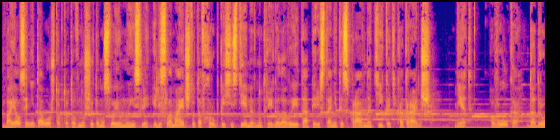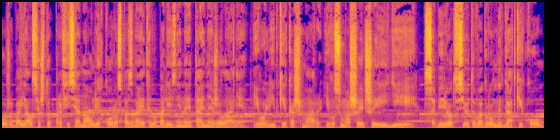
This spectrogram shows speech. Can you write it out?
Боялся не того, что кто-то внушит ему свои мысли или сломает что-то в хрупкой системе внутри головы, и та перестанет исправно тикать, как раньше. Нет, Вулка до дрожи боялся, что профессионал легко распознает его болезненное тайное желание, его липкие кошмары, его сумасшедшие идеи, соберет все это в огромный гадкий ком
